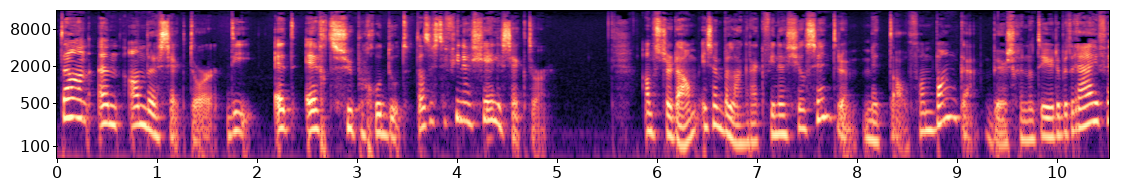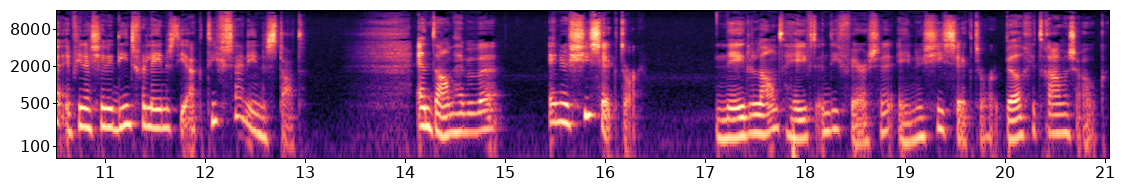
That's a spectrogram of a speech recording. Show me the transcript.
Dan een andere sector die het echt supergoed doet. Dat is de financiële sector. Amsterdam is een belangrijk financieel centrum met tal van banken, beursgenoteerde bedrijven en financiële dienstverleners die actief zijn in de stad. En dan hebben we energiesector. Nederland heeft een diverse energiesector, België trouwens ook,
